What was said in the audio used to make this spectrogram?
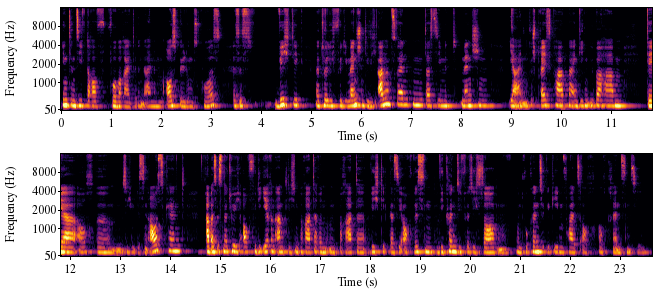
intensiv darauf vorbereitet in einem Ausbildungskurs. Es ist wichtig natürlich für die Menschen, die sich an uns wenden, dass sie mit Menschen ja einen Gesprächspartner, ein Gegenüber haben, der auch ähm, sich ein bisschen auskennt. Aber es ist natürlich auch für die ehrenamtlichen Beraterinnen und Berater wichtig, dass sie auch wissen, wie können sie für sich sorgen und wo können sie gegebenenfalls auch, auch Grenzen ziehen.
